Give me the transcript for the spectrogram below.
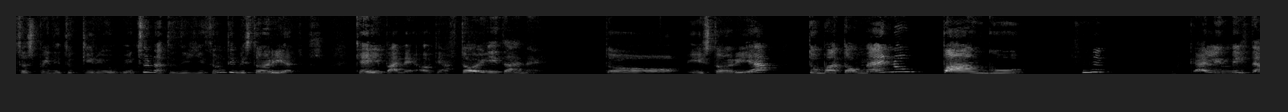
στο σπίτι του κυρίου Μίτσου να του διηγηθούν την ιστορία τους. Και είπανε ότι αυτό ήταν το η ιστορία του ματωμένου πάγκου. Καληνύχτα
